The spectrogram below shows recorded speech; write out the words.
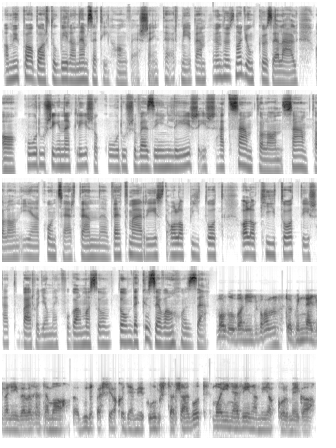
a Műpa Bartók Béla Nemzeti Hangverseny termében. Önhöz nagyon közel áll a kórus éneklés, a kórus vezénylés, és hát számtalan, számtalan ilyen koncerten vett már részt, alapított, alakított, és hát bárhogyan megfogalmazom, de köze van hozzá. Valóban így van. Több mint 40 éve vezetem a Budapesti Akadémiai Kórustárságot. Mai nevén, ami akkor még a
